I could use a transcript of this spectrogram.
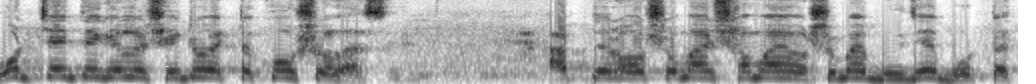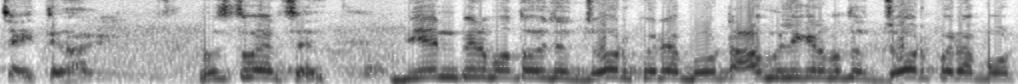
ভোট চাইতে গেলে সেটাও একটা কৌশল আছে। আপনার অসময় সময় অসময় বুঝে ভোটটা চাইতে হয়। বুঝতে পারছেন? বিএনপির মতো ওই যে জোর করে ভোট, আওয়ামী লীগের মতো জোর করে ভোট,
